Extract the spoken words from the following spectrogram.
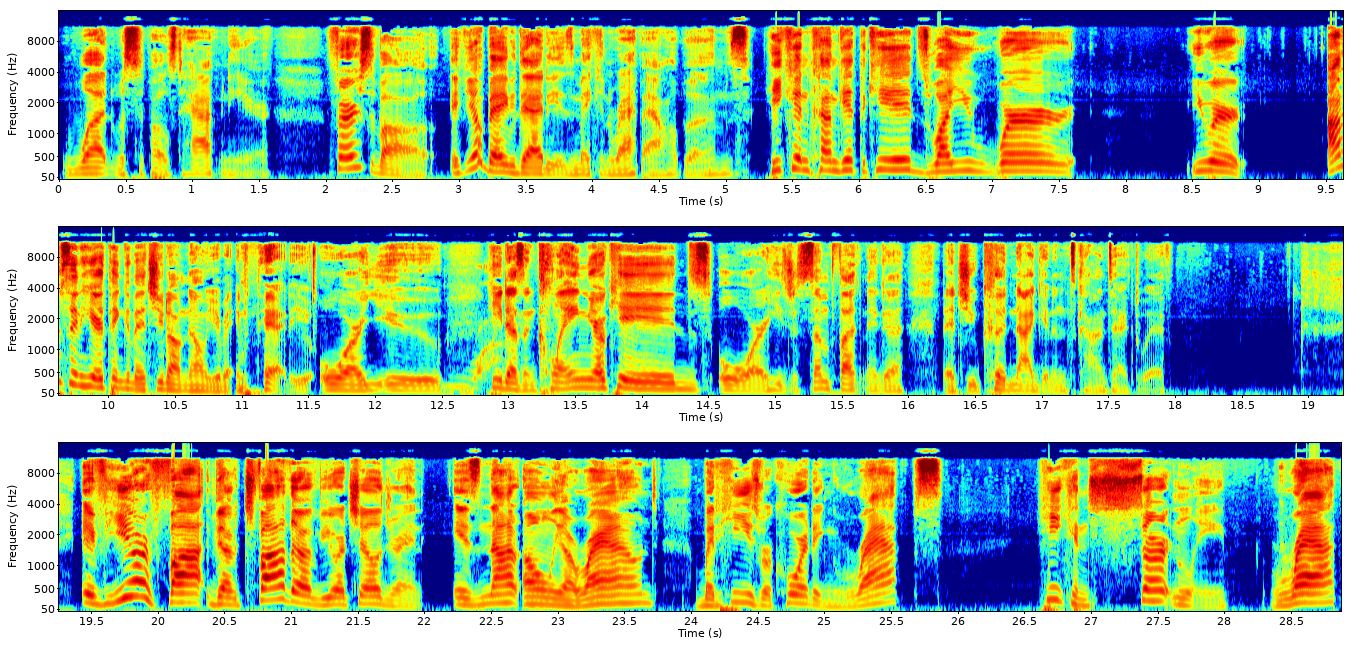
What was supposed to happen here? First of all, if your baby daddy is making rap albums, he couldn't come get the kids while you were, you were I'm sitting here thinking that you don't know your baby daddy, or you he doesn't claim your kids, or he's just some fuck nigga that you could not get into contact with. If your fa- the father of your children is not only around, but he's recording raps, he can certainly rap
